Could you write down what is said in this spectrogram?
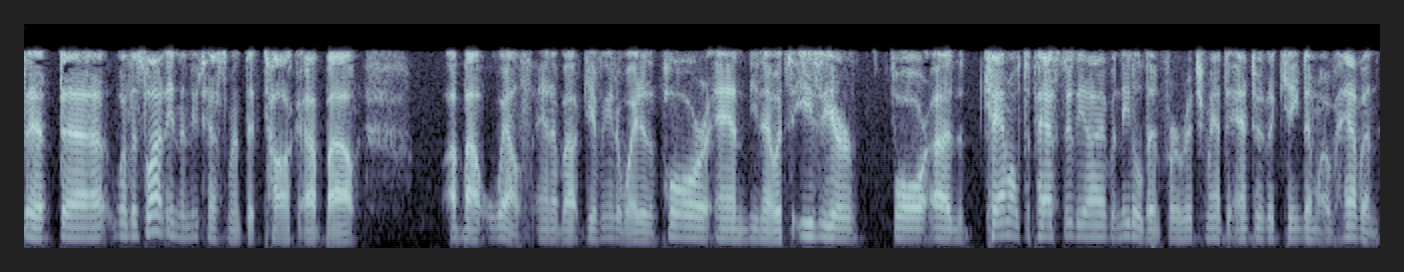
that uh, well, there's a lot in the New Testament that talk about about wealth and about giving it away to the poor, and you know, it's easier for a camel to pass through the eye of a needle than for a rich man to enter the kingdom of heaven.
